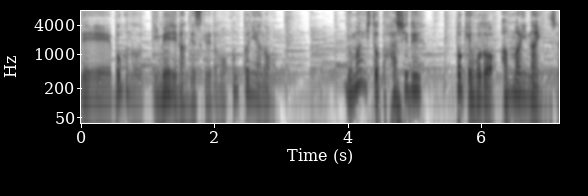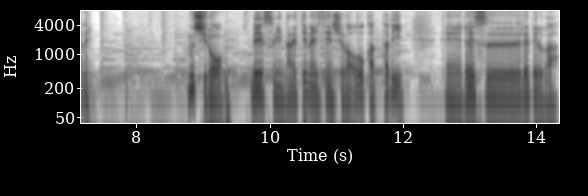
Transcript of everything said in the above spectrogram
で、僕のイメージなんですけれども、本当にあの、上手い人と走る時ほどあんまりないんですよね。むしろ、レースに慣れてない選手が多かったり、えー、レースレベルが、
